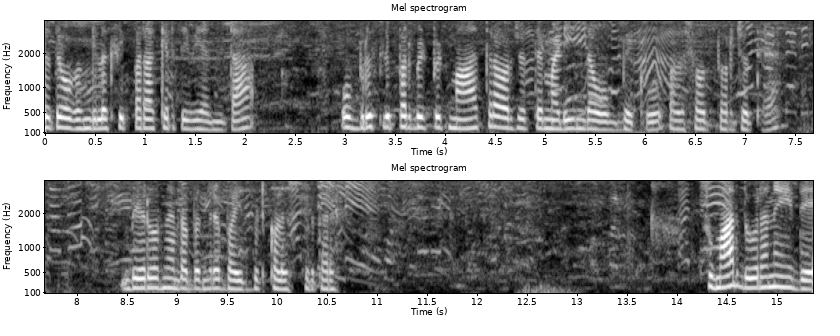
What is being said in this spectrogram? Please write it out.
ಜೊತೆ ಹೋಗಂಗಿಲ್ಲ, ಸ್ಲಿಪ್ಪರ್ ಹಾಕಿರ್ತೀವಿ ಅಂತ. ಒಬ್ಬರು ಸ್ಲಿಪ್ಪರ್ ಬಿಟ್ಬಿಟ್ಟು ಮಾತ್ರ ಅವ್ರ ಜೊತೆ ಮಡಿಯಿಂದ ಹೋಗಬೇಕು ಕಳಿಸೋದ್ರ ಜೊತೆ. ಬೇರೆಯವ್ರನ್ನೆಲ್ಲ ಬಂದರೆ ಬೈದ್ಬಿಟ್ಟು ಕಳಿಸ್ಬಿಡ್ತಾರೆ. ಸುಮಾರು ದೂರನೇ ಇದೆ,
